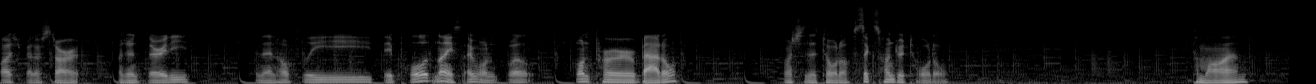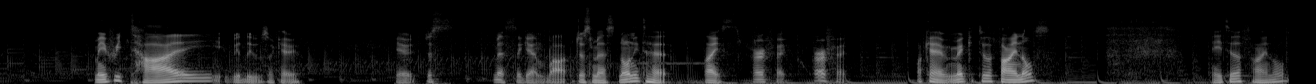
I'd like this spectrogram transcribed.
Much better start. 130, and then hopefully they pull it. Nice. Everyone, well, one per battle. How much is the total? 600 total. Come on. I mean, if we tie, we lose. Okay. Okay, just miss again, bot. Just miss. No need to hit. Nice. Perfect. Perfect. Okay, make it to the finals. Made to the finals.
